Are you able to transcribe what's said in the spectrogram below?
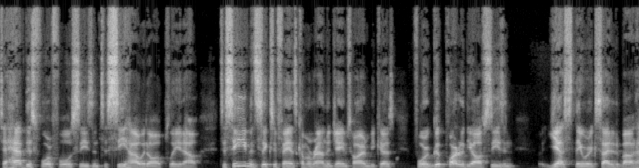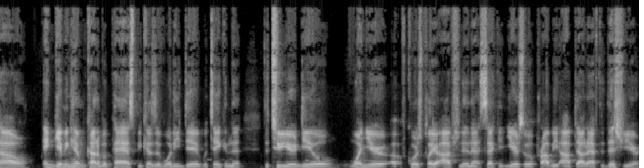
to have this four full season, to see how it all played out, to see even Sixer fans come around to James Harden, because for a good part of the offseason, yes, they were excited about how and giving him kind of a pass because of what he did with taking the the two year deal, one year, uh, of course, player option in that second year. So he'll probably opt out after this year.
